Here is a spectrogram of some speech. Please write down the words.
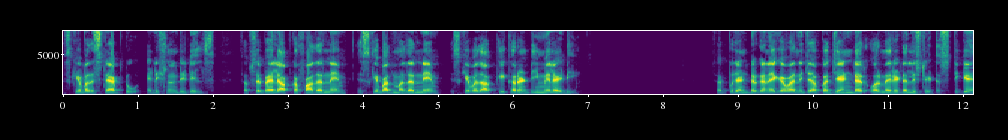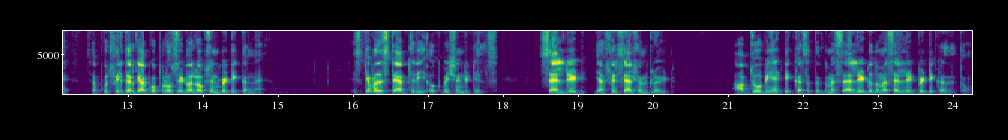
इसके बाद स्टेप टू, एडिशनल डिटेल्स। सबसे पहले आपका फादर नेम, इसके बाद मदर नेम, इसके बाद आपकी करंट ईमेल आईडी। सब कुछ एंटर करने के बाद नीचे आपका जेंडर और मैरिटल स्टेटस, ठीक है? सब कुछ फिल करके आपको प्रोसीड वाले ऑप्शन पर टिक करना है। इसके बाद step three, occupation details. Salaried या फिर सेल्फ एम्प्लॉयड। आप जो भी हैं, टिक कर सकते हैं। तो मैं सैलरीड हूँ तो मैं सैलरीड पे टिक कर देता हूँ।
